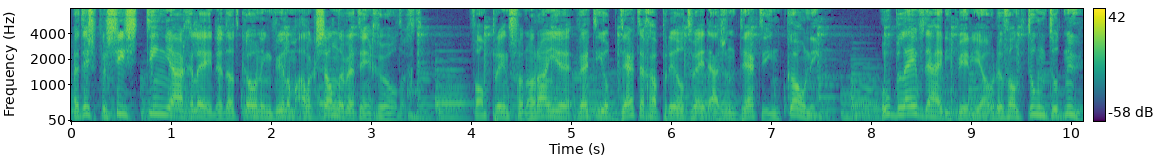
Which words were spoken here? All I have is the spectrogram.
Het is precies tien jaar geleden dat koning Willem-Alexander werd ingehuldigd. Van prins van Oranje werd hij op 30 april 2013 koning. Hoe beleefde hij die periode van toen tot nu?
